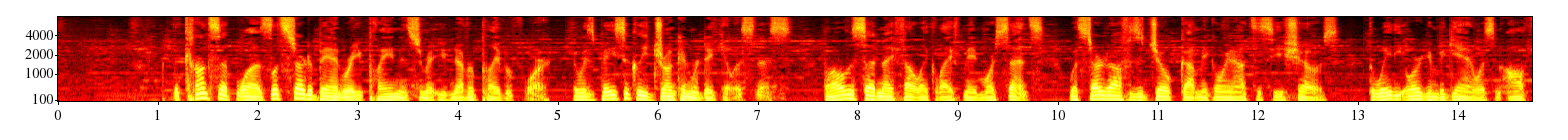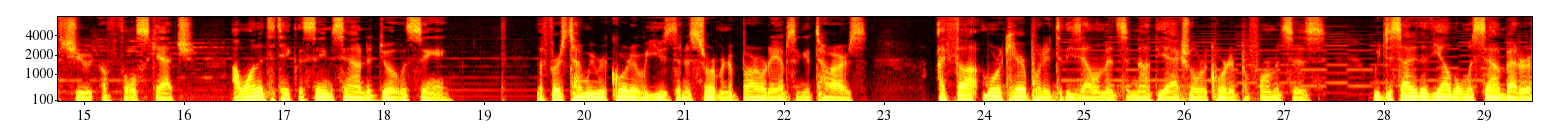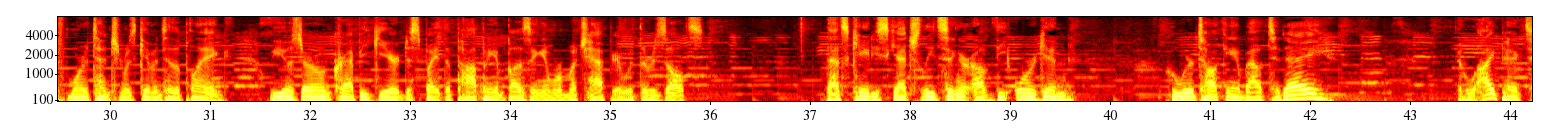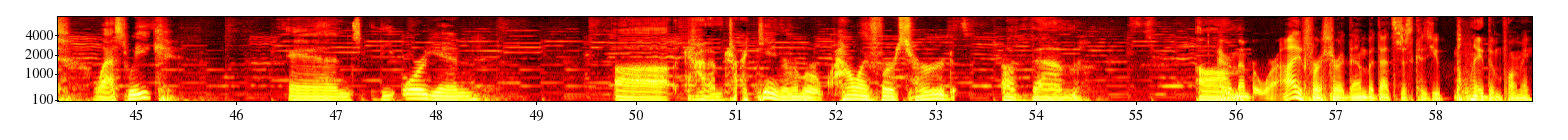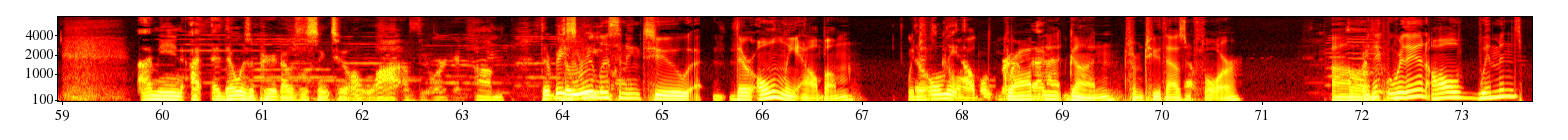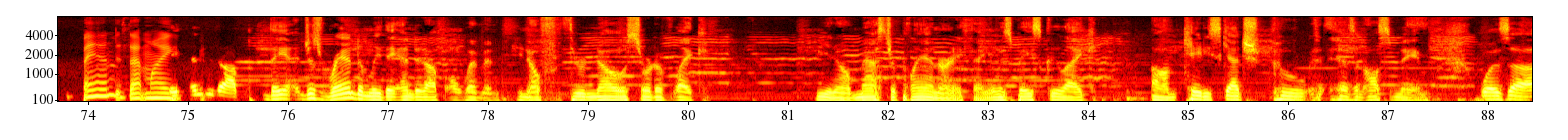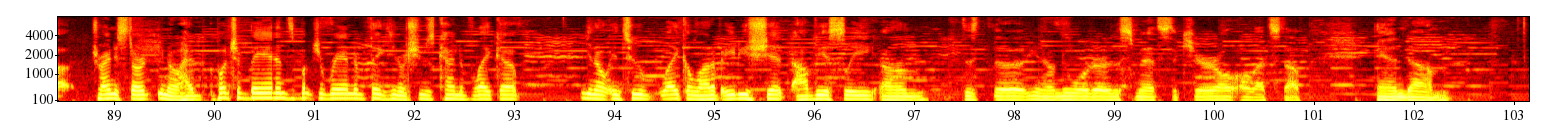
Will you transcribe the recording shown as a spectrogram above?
The concept was let's start a band where you play an instrument you've never played before. It was basically drunken ridiculousness. But all of a sudden, I felt like life made more sense. What started off as a joke got me going out to see shows. The way the organ began was an offshoot of full sketch. I wanted to take the same sound and do it with singing. The first time we recorded, we used an assortment of borrowed amps and guitars. I thought more care put into these elements and not the actual recorded performances. We decided that the album would sound better if more attention was given to the playing. We used our own crappy gear despite the popping and buzzing and were much happier with the results. That's Katie Sketch, lead singer of The Organ, who we're talking about today, who I picked last week. And The Organ, uh, God, I'm try- I can't even remember how I first heard of them. Um, I remember where I first heard them, but that's just because you played them for me. I mean, I, there was a period I was listening to a lot of the organ. Um, they're So basically we're listening to their only album, which Their is only album, Grab Grab That Gun from 2004. Um, were, Um, they, were they an all women's band? Is that my. they ended up they just randomly they ended up all women. You know, f- through no sort of like you know master plan or anything. It was basically like um, Katie Sketch, who has an awesome name, was uh, trying to start. You know, had a bunch of bands, a bunch of random things. You know, she was kind of like a you know into like a lot of 80s shit obviously um the, the you know new order the smiths the cure all, all that stuff and um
